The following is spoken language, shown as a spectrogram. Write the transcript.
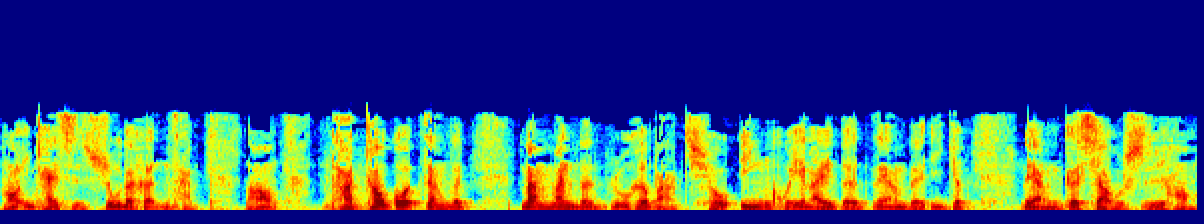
然后一开始输的很惨，然后他透过这样的慢慢的如何把球赢回来的这样的一个两个小时哈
